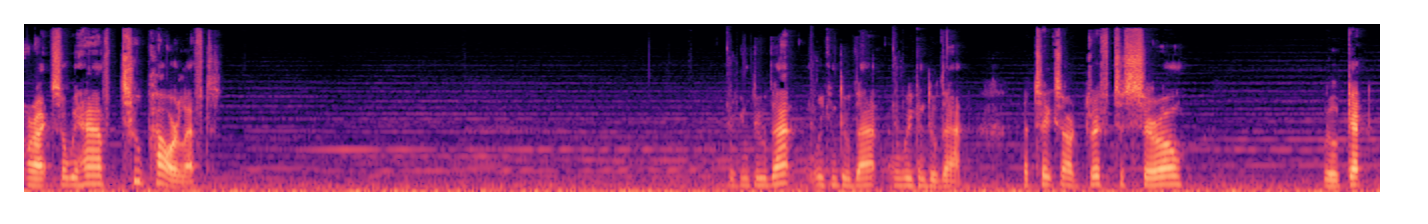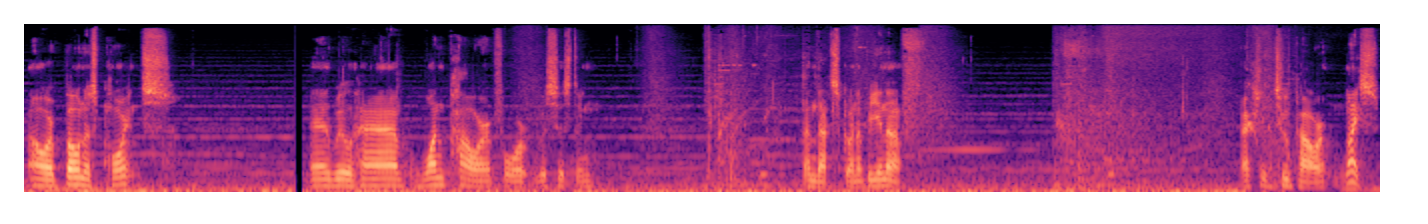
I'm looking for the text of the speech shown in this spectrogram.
Alright, so we have two power left. We can do that, we can do that, and we can do that. That takes our drift to zero. We'll get our bonus points. And we'll have one power for resisting. And that's gonna be enough. Actually, two power. Nice.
